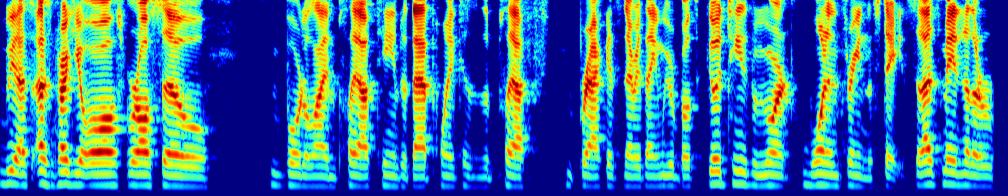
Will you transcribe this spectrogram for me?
we us, us and Tarkio all were also borderline playoff teams at that point because of the playoff brackets and everything. We were both good teams, but we weren't one and three in the state. So that's made another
